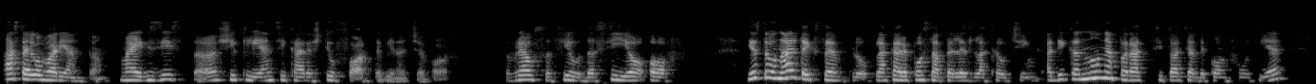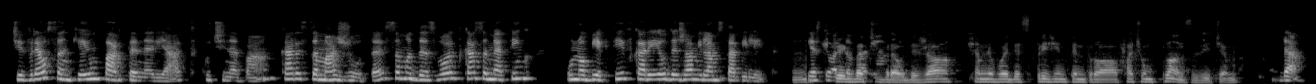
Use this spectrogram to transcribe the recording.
Asta e o variantă. Mai există și clienții care știu foarte bine ce vor. Vreau să fiu the CEO of este un alt exemplu la care poți să apelezi la coaching, adică nu neapărat situația de confuzie, ci vreau să închei un parteneriat cu cineva care să mă ajute să mă dezvolt ca să-mi ating un obiectiv care eu deja mi l-am stabilit. Mm. Este Știu exact ce vreau deja și am nevoie de sprijin pentru a face un plan, să zicem. Da,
